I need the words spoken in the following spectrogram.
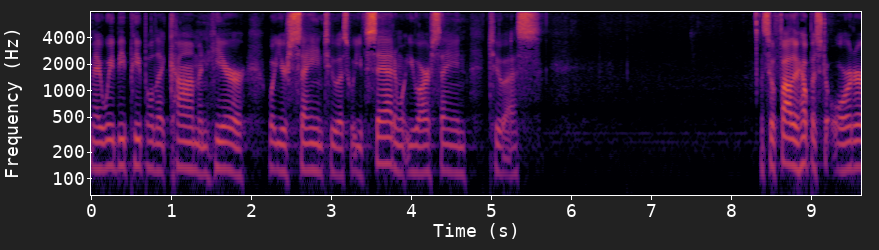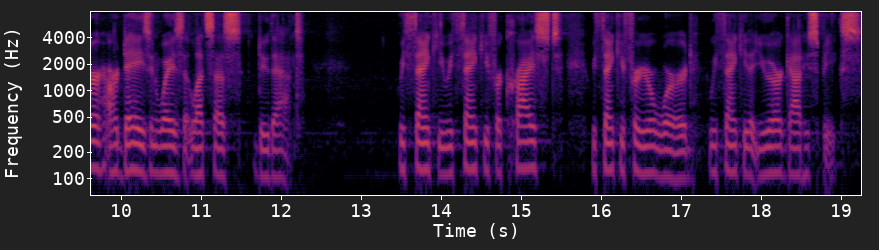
May we be people that come and hear what you're saying to us, what you've said, and what you are saying to us. And so, Father, help us to order our days in ways that lets us do that. We thank you. We thank you for Christ. We thank you for your word. We thank you that you are God who speaks.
